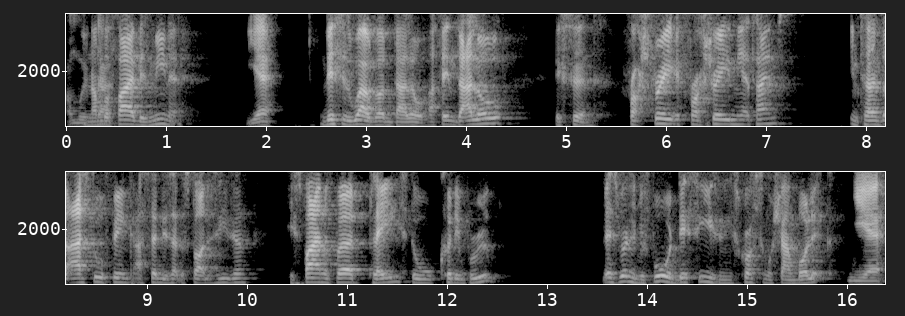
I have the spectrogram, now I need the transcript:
I'm with Number that. five is Mina. Yeah, This is where I've got Dalot. I think Dalot, listen, frustrated, frustrated me at times. In terms of, I still think, I said this at the start of the season, his final third play still could improve. Let's be honest, before this season, his crossing was shambolic. yeah,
